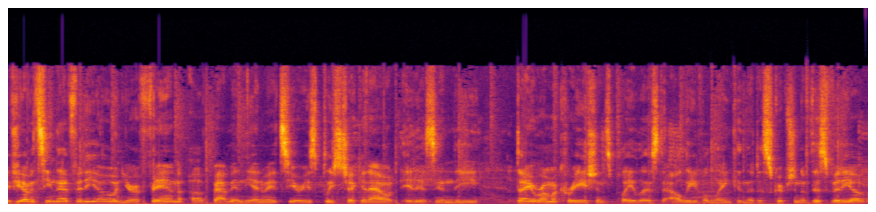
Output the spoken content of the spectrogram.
If you haven't seen that video and you're a fan of Batman the Animated Series, please check it out. It is in the Diorama Creations playlist. I'll leave a link in the description of this video.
